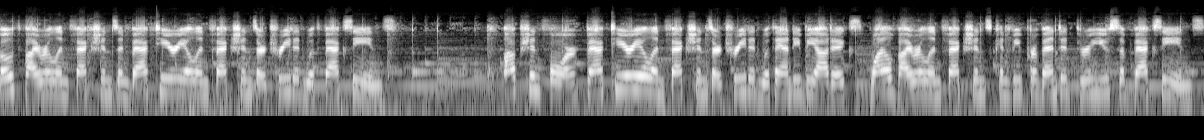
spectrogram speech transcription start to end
Both viral infections and bacterial infections are treated with vaccines. Option 4 Bacterial infections are treated with antibiotics, while viral infections can be prevented through use of vaccines.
